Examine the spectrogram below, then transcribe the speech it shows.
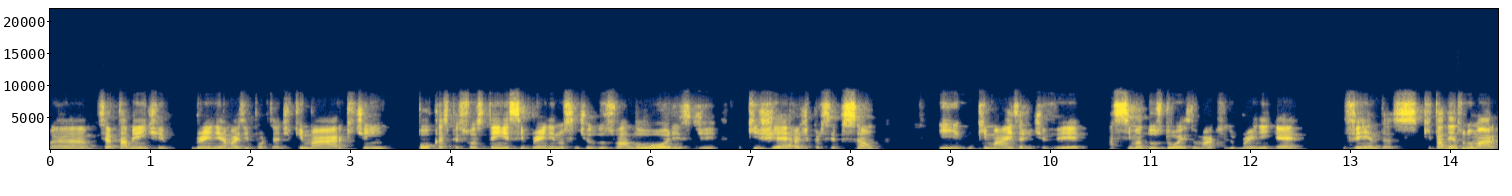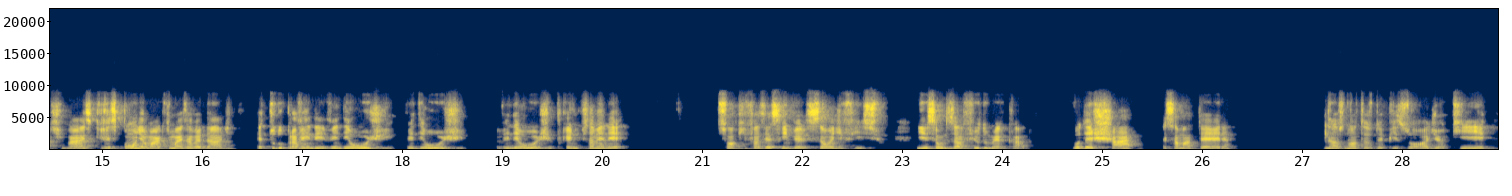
uh, certamente, branding é mais importante que marketing. Poucas pessoas têm esse branding no sentido dos valores, de que gera de percepção, e o que mais a gente vê acima dos dois, do marketing do branding, é vendas, que está dentro do marketing, mas que responde ao marketing, mas na verdade é tudo para vender, vender hoje, vender hoje, vender hoje, porque a gente precisa vender. Só que fazer essa inversão é difícil. E esse é um desafio do mercado. Vou deixar essa matéria nas notas do episódio aqui,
